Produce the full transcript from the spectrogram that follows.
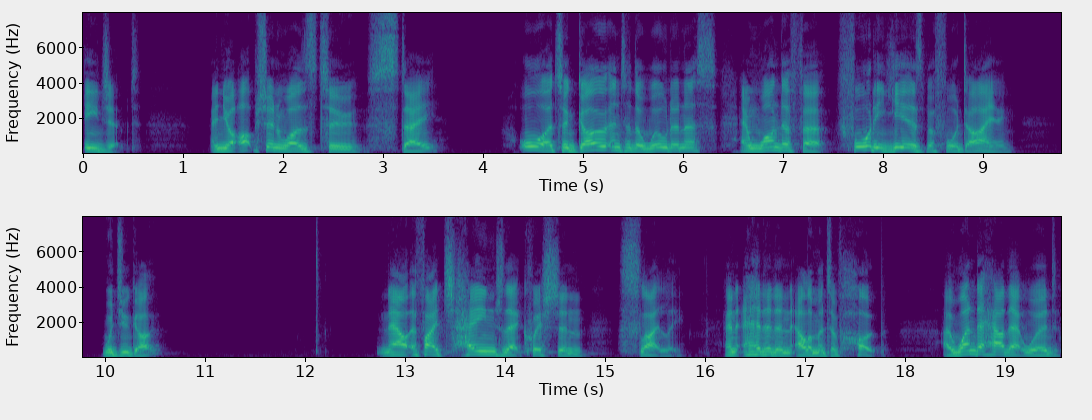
Egypt, and your option was to stay or to go into the wilderness and wander for 40 years before dying, would you go? Now, if I change that question slightly and added an element of hope, I wonder how that would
